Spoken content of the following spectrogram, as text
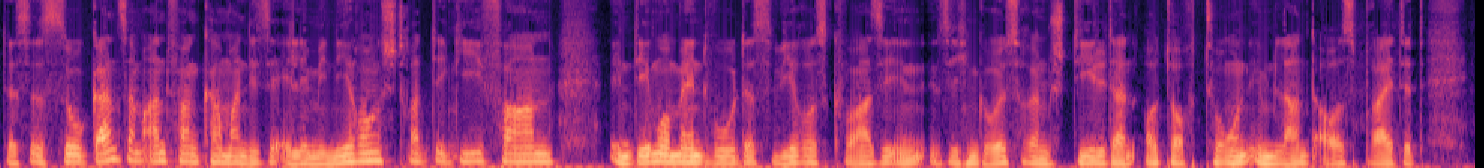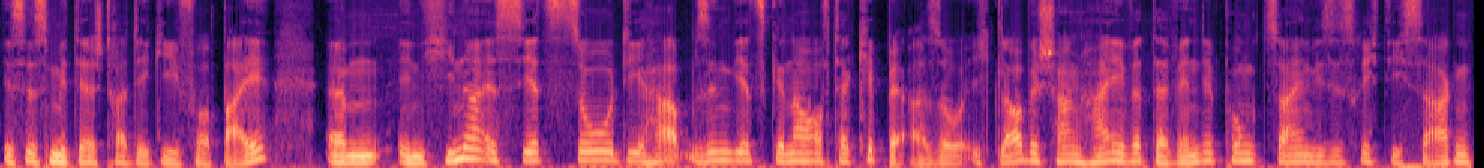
Das ist so, ganz am Anfang kann man diese Eliminierungsstrategie fahren. In dem Moment, wo das Virus quasi in, sich in größerem Stil dann autochton im Land ausbreitet, ist es mit der Strategie vorbei. Ähm, in China ist jetzt so, die haben, sind jetzt genau auf der Kippe. Also ich glaube, Shanghai wird der Wendepunkt sein, wie Sie es richtig sagen.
